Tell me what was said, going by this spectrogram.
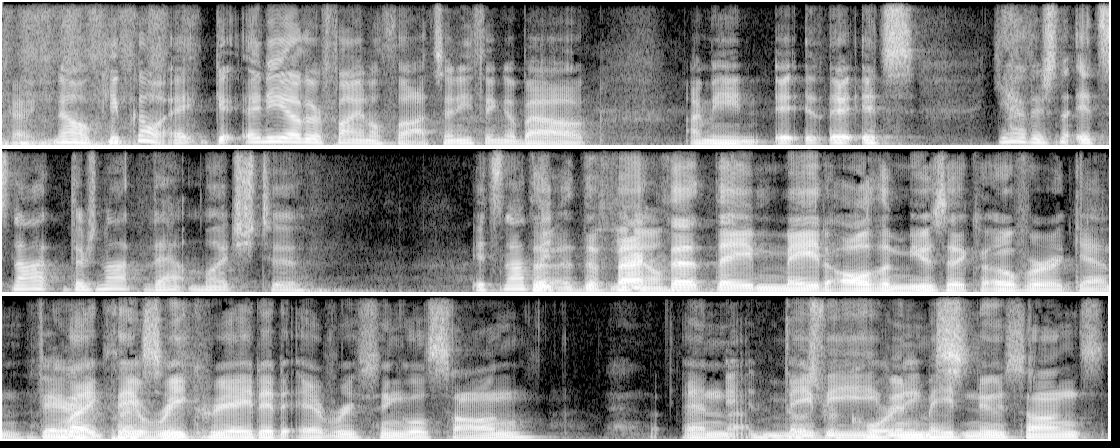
Okay, no, keep going. Eh, g- Any other final thoughts? Anything about? I mean, it, it, it's yeah. There's n- it's not there's not that much to. It's not The, that, the you fact know- that they made all the music over again, Very like they recreated every single song, and, And maybe even made new songs,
